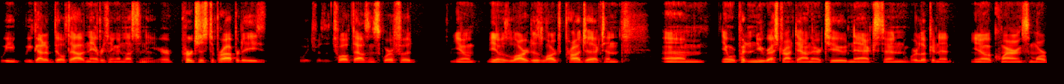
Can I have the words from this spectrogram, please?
we we got it built out and everything in less than a year. Purchased a property, which was a twelve thousand square foot. You know, you know, it was large. It was a large project, and um, you know, we're putting a new restaurant down there too next, and we're looking at you know acquiring some more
